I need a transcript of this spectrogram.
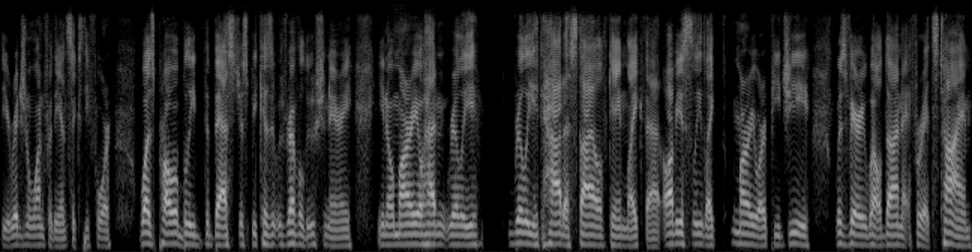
the original one for the N64, was probably the best just because it was revolutionary. You know, Mario hadn't really really had a style of game like that. Obviously, like Mario RPG was very well done for its time,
